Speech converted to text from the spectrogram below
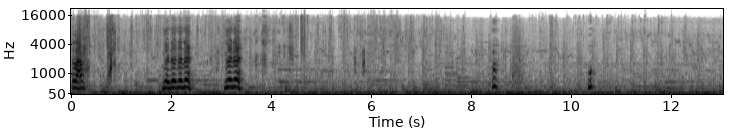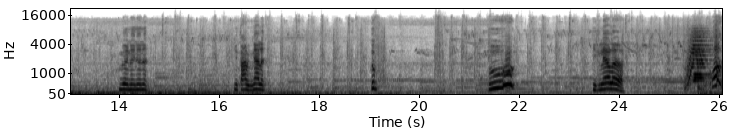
ด้านหลังเหนื่อยเหนื่อยเหนื่อยเหนื่อยเหนื่อยเหนื่อยเหนื่อยเหนื่อยเหนื่อยเหนื่อยยิงตามอีกแน่เลย ฮึบฮู้อีกแล้วเลยว้าว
